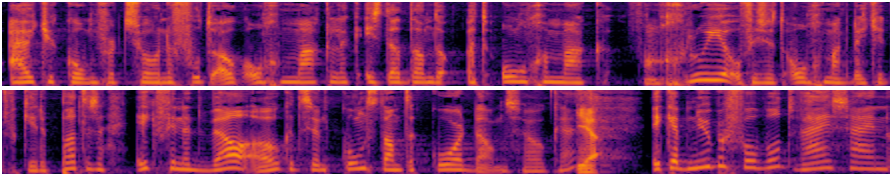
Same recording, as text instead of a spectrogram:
uit je comfortzone, voelt ook ongemakkelijk. Is dat dan de, het ongemak van groeien? Of is het ongemak dat je het verkeerde pad is? Ik vind het wel ook, het is een constante koorddans ook. Hè? Ja, Ik heb nu bijvoorbeeld, wij zijn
